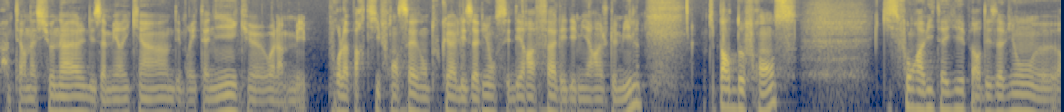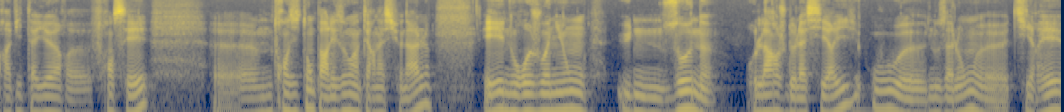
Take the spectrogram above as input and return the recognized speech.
internationale des Américains, des Britanniques. voilà. Mais pour la partie française, en tout cas, les avions, c'est des rafales et des Mirage 2000 qui partent de France, qui se font ravitailler par des avions ravitailleurs français. Euh, nous transitons par les eaux internationales et nous rejoignons une zone au large de la Syrie où euh, nous allons euh, tirer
